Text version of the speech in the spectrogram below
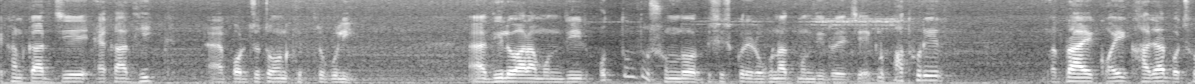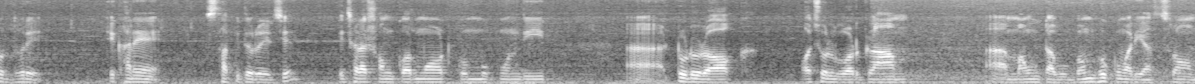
এখানকার যে একাধিক পর্যটন ক্ষেত্রগুলি আহ, দিলওয়ারা মন্দির অত্যন্ত সুন্দর বিশেষ করে রঘুনাথ মন্দির রয়েছে। এগুলো পাথরের প্রায় কয়েক হাজার বছর ধরে এখানে স্থাপিত রয়েছে। এছাড়া শঙ্কর মঠ গোম্মুখ মন্দির আহ, টোডো রক অচলগড় গ্রাম মাউন্ট আবু ব্রহ্মকুমারী আশ্রম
